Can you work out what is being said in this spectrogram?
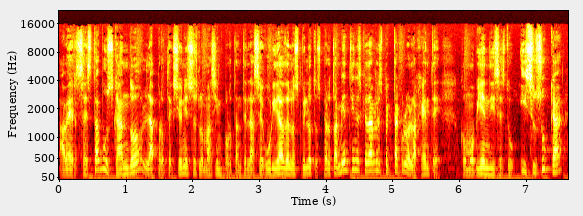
A ver, se está buscando la protección y eso es lo más importante, la seguridad de los pilotos, pero también tienes que darle espectáculo a la gente, como bien dices tú. Y Suzuka,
